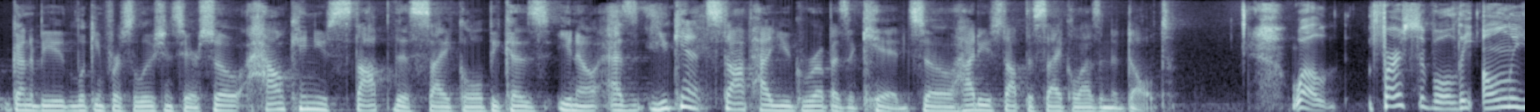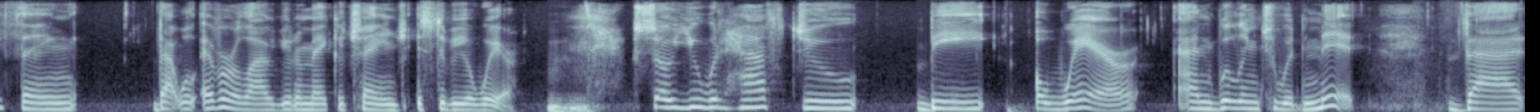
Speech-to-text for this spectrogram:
going to be looking for solutions here. So how can you stop this cycle? Because you know, as you can't stop how you grew up as a kid. So how do you stop the cycle as an adult? Well, first of all, the only thing that will ever allow you to make a change is to be aware. Mm-hmm. So you would have to be aware and willing to admit that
